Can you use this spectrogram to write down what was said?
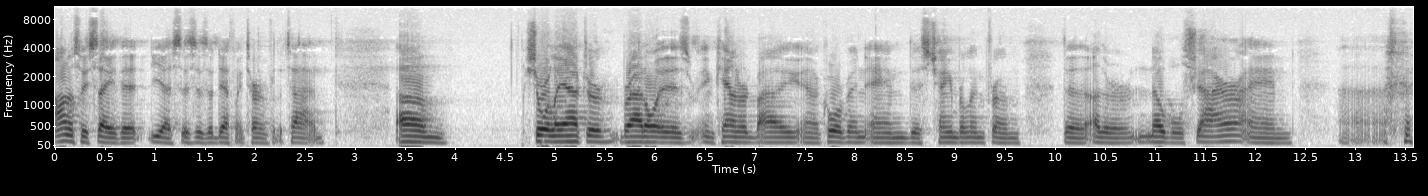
honestly say that yes, this is a definitely turn for the tide. Um, shortly after, Brattle is encountered by uh, Corbin and this Chamberlain from the other noble shire, and uh,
